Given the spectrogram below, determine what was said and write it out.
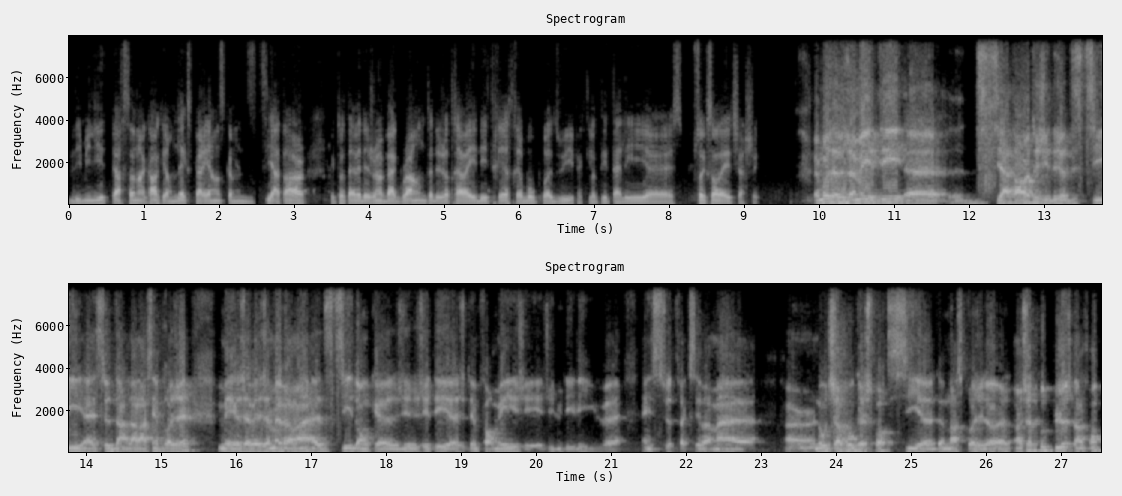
des milliers de personnes encore qui ont de l'expérience comme distillateur. Fait que toi, tu avais déjà un background, tu as déjà travaillé des très, très beaux produits. Fait que là, tu es allé, euh, c'est pour ça qu'ils sont allés te chercher. Ben moi, j'avais jamais été euh, distillateur. J'ai déjà distillé ainsi dans, dans l'ancien projet, mais j'avais jamais vraiment euh, distillé. Donc, euh, j'ai été, euh, me former, j'ai lu des livres, euh, ainsi de suite. C'est vraiment euh, un autre chapeau que je porte ici, comme dans ce projet-là. Un, chapeau de plus, dans le fond,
